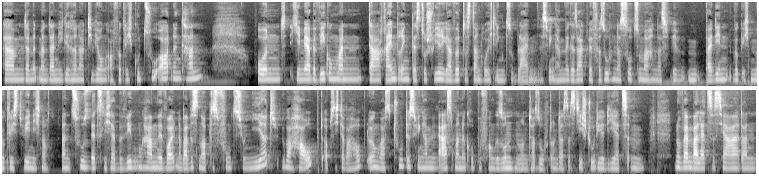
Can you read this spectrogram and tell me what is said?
ähm, damit man dann die Gehirnaktivierung auch wirklich gut zuordnen kann. Und je mehr Bewegung man da reinbringt, desto schwieriger wird es dann ruhig liegen zu bleiben. Deswegen haben wir gesagt, wir versuchen das so zu machen, dass wir bei denen wirklich möglichst wenig noch an zusätzlicher Bewegung haben. Wir wollten aber wissen, ob das funktioniert überhaupt, ob sich da überhaupt irgendwas tut. Deswegen haben wir erstmal eine Gruppe von Gesunden untersucht. Und das ist die Studie, die jetzt im November letztes Jahr dann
